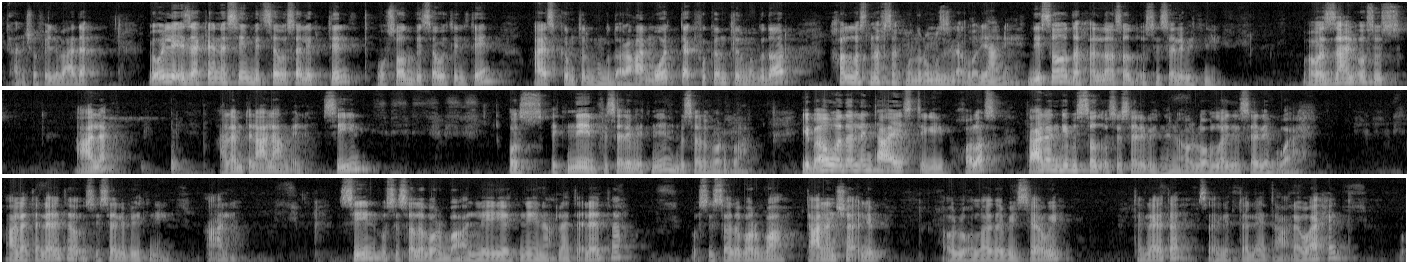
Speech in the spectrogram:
هنشوف اللي بعدها. بيقول لي إذا كان س بتساوي سالب تلت وص بتساوي تلتين عايز قيمة المقدار. عودتك في قيمة المقدار خلص نفسك من الرموز الأول. يعني دي ص أخليها ص أس سالب اتنين. وأوزع الأسس على علامة العلى أعملها. س أس اتنين في سالب اتنين بسالب أربعة. يبقى هو ده اللي أنت عايز تجيبه. خلاص؟ تعالى نجيب الصاد أس سالب اتنين. أقول له والله دي سالب واحد. على تلاتة أس سالب اتنين. على س أس سالب أربعة. اللي هي اتنين على تلاتة أس سالب أربعة. تعالى نشقلب. أقول له والله ده بيساوي تلاتة سالب تلاتة على واحد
